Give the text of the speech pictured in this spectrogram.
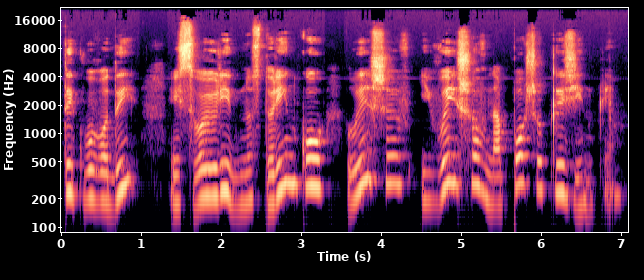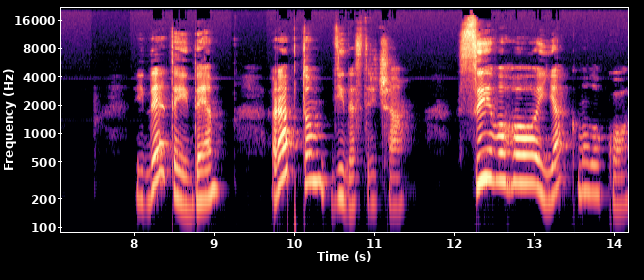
тикву води і свою рідну сторінку лишив і вийшов на пошуки жінки. Йде та йде, раптом діда стріча, сивого, як молоко,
